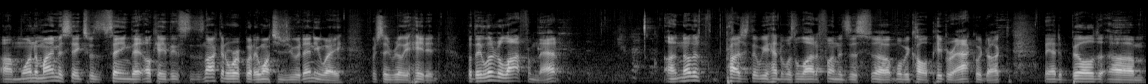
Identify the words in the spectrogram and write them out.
Um, one of my mistakes was saying that, okay, this is not going to work, but I want you to do it anyway, which they really hated. But they learned a lot from that. Another project that we had was a lot of fun is this, uh, what we call a paper aqueduct. They had to build um,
